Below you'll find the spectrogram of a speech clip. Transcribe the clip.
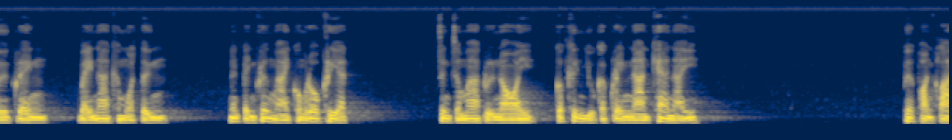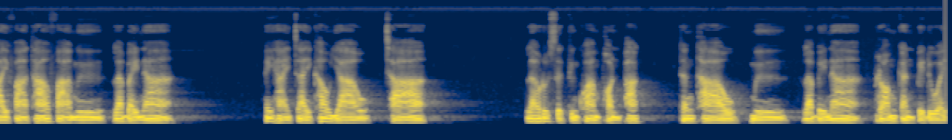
มือเกรงใบหน้าขมวดตึง นั่นเป็นเครื่องหมายของโรคเครียด ซึ่งจะมากหรือน้อยก็ขึ้นอยู่กับเกรงนานแค่ไหน เพื่อผ่อนคลายฝ่าเท้าฝ่ามือและใบหน้า ให้หายใจเข้ายาว ช้า แล้วรู้สึกถึงความผ่อนพัก ทั้งเท้า มือ และใบหน้าพร้อมกันไปด้วย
